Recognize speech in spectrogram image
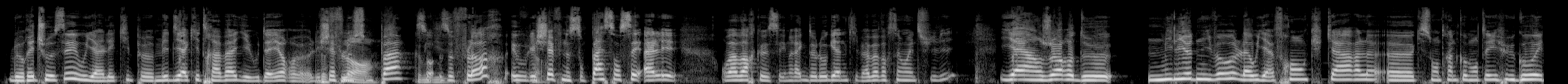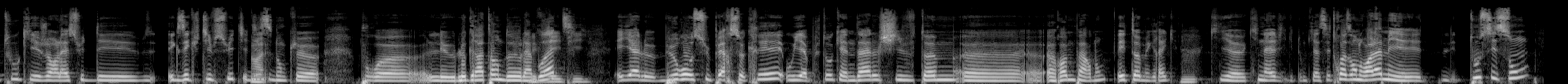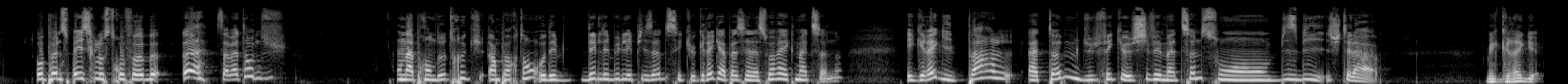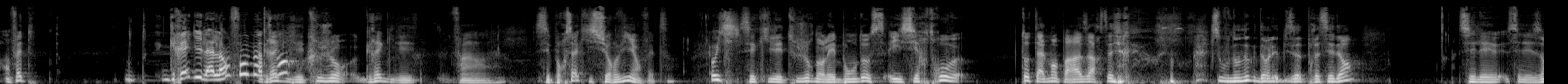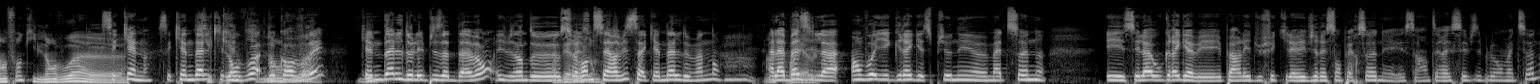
le rez-de-chaussée où il y a l'équipe euh, média qui travaille et où d'ailleurs euh, les The chefs floor, ne sont pas so- ils the floor et où les Floor. chefs ne sont pas censés aller. On va voir que c'est une règle de Logan qui va pas forcément être suivie. Il y a un genre de milieu de niveau là où il y a Franck, Karl euh, qui sont en train de commenter Hugo et tout qui est genre la suite des exécutifs suites ils disent Ouais. donc euh, pour euh, le, le gratin de la Les boîte VIP. et il y a le bureau super secret où il y a plutôt Kendall, Shiv, Tom, euh, euh, Rom pardon, et Tom et Greg Mm. qui euh, qui naviguent. Donc il y a ces trois endroits là, mais tous y sont. Open space claustrophobe. Ça m'a tendu. On apprend deux trucs importants au début, dès le début de l'épisode, c'est que Greg a passé la soirée avec Madsen. Et Greg, il parle à Tom du fait que Shiv et Madsen sont en bisbille. J'étais là. Mais Greg, en fait, Greg, il a l'info maintenant. Greg, il est toujours, Greg, il est, enfin, c'est pour ça qu'il survit, en fait. Oui. c'est qu'il est toujours dans les bons dos et il s'y retrouve totalement par hasard. C'est-à-dire, souvenons-nous que dans l'épisode précédent, c'est les, les enfants qui l'envoient. euh, C'est Ken, c'est Kendall qui Ken l'envoie. Donc en vrai, Kendall de l'épisode d'avant, il vient de Avait se raison. rendre service à Kendall de maintenant. à la base, il a envoyé Greg espionner euh, Madsen. Et c'est là où Greg avait parlé du fait qu'il avait viré 100 personnes et ça intéressait visiblement Madsen.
